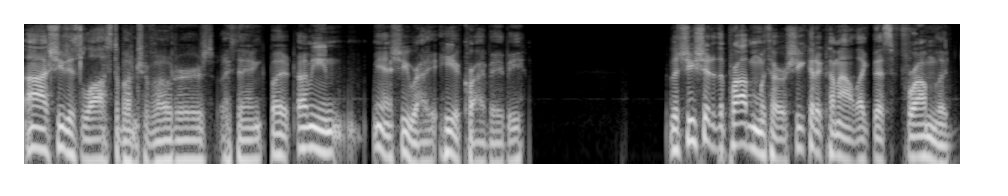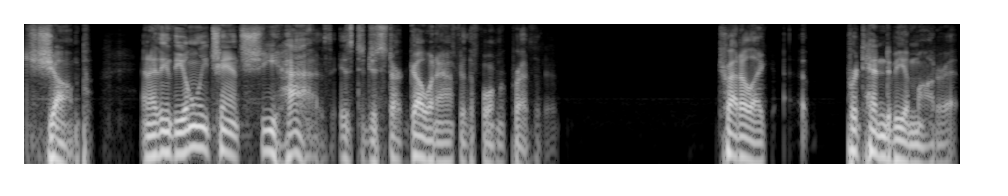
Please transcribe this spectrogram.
Ah, she just lost a bunch of voters, I think. But I mean, yeah, she right. He a crybaby. But she should have the problem with her, she could have come out like this from the jump. And I think the only chance she has is to just start going after the former president. Try to like pretend to be a moderate.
